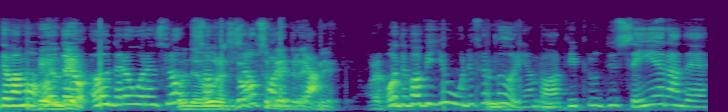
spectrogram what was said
det var må- under, under årens lopp under som, årens lopp så har blev det rätt mycket. Och det vad vi gjorde från början var att vi producerade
